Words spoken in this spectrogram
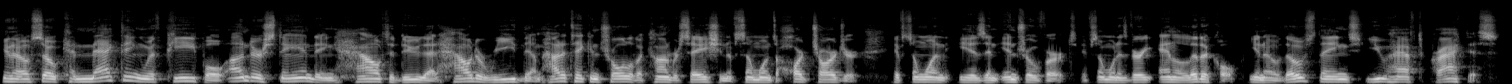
You know, so connecting with people, understanding how to do that, how to read them, how to take control of a conversation. If someone's a hard charger, if someone is an introvert, if someone is very analytical, you know, those things you have to practice.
